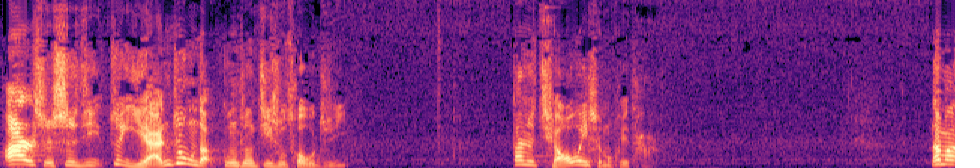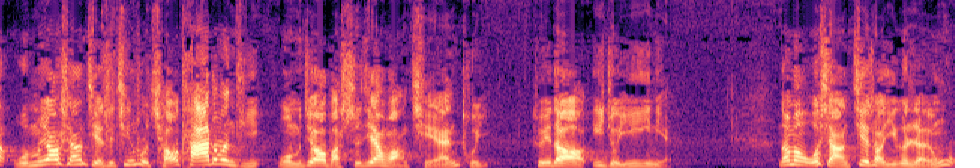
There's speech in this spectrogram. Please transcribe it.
二十世纪最严重的工程技术错误之一。但是桥为什么会塌？那么我们要想解释清楚桥塌的问题，我们就要把时间往前推，推到一九一一年。那么我想介绍一个人物，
